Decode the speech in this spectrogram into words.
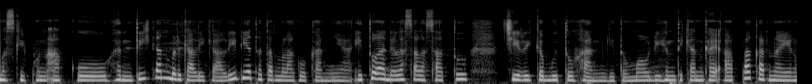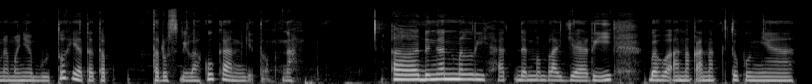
meskipun aku hentikan berkali-kali dia tetap melakukannya. Itu adalah salah satu ciri kebutuhan gitu. Mau dihentikan kayak apa karena yang namanya butuh ya tetap terus dilakukan gitu. Nah, uh, dengan melihat dan mempelajari bahwa anak-anak itu punya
